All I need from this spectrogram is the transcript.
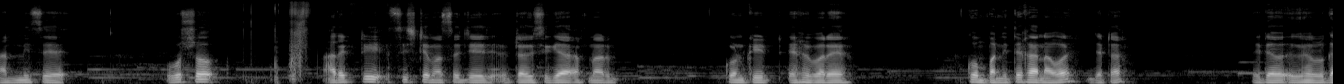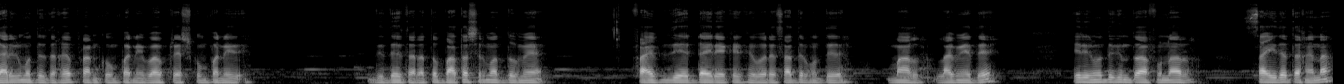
আর নিচে অবশ্য আরেকটি সিস্টেম আছে যে এটা হয়েছে গিয়া আপনার কনক্রিট একেবারে কোম্পানিতে খানা হয়, যেটা এটা গাড়ির মধ্যে দেখে প্রাণ কোম্পানি বা ফ্রেশ কোম্পানি দিতে তারা। তো বাতাসের মাধ্যমে পাইপ দিয়ে ডাইরেক্ট একেবারে ছাদের মধ্যে মাল লামিয়ে দেয়। এর মধ্যে কিন্তু আপনার চাহিদা থাকে না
